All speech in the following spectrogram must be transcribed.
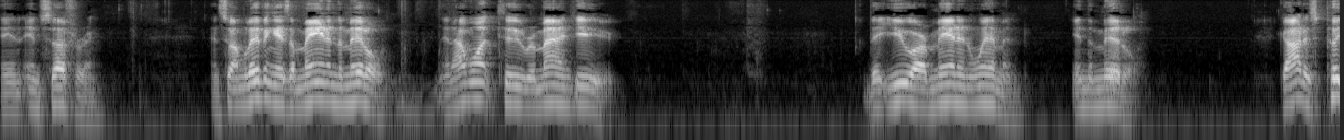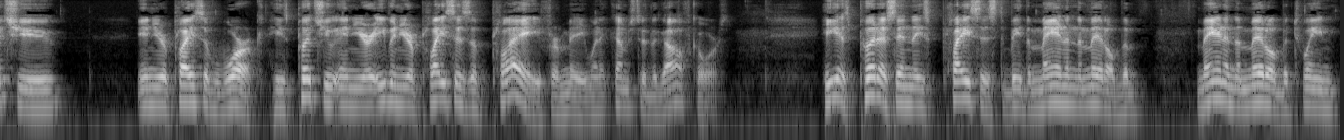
and, and suffering. And so I'm living as a man in the middle, and I want to remind you that you are men and women in the middle. God has put you in your place of work. He's put you in your even your places of play for me when it comes to the golf course. He has put us in these places to be the man in the middle, the man in the middle between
